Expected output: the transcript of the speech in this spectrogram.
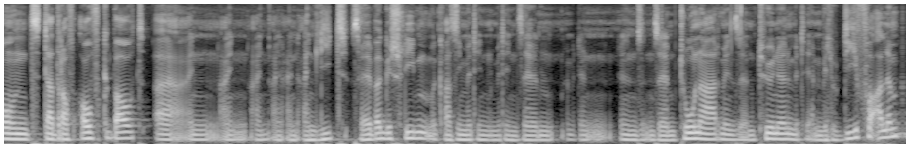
und darauf aufgebaut äh, ein, ein, ein, ein, ein Lied selber geschrieben, quasi mit, den, mit, denselben, mit den, denselben Tonarten, mit denselben Tönen, mit der Melodie vor allem.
